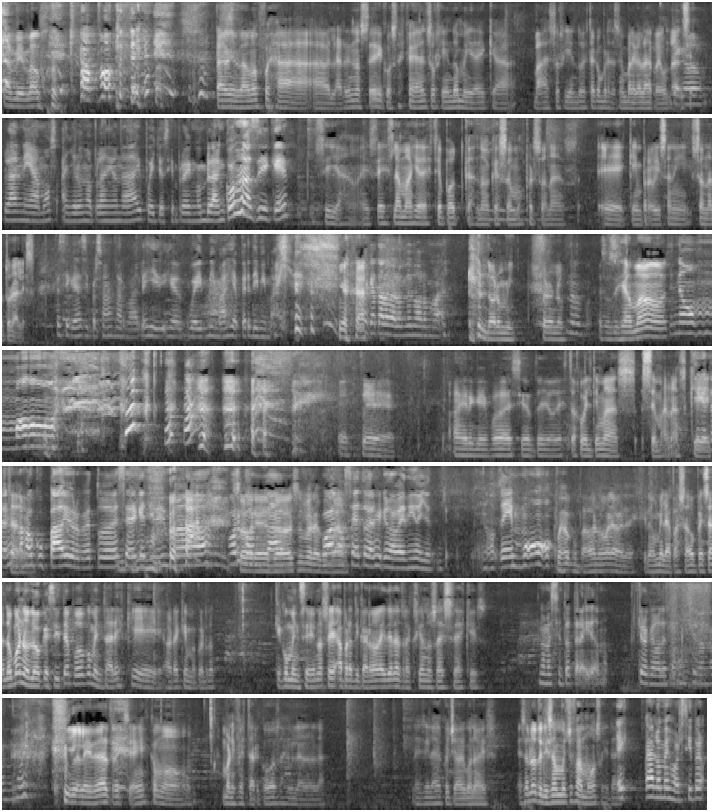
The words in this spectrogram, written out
también vamos, ¡Qué aporte! También vamos pues a, a hablar de, no sé, de cosas que vayan surgiendo a medida de que va, surgiendo esta conversación, valga la redundancia. Pero planeamos, Angelo no planeó nada y pues yo siempre vengo en blanco, así que... Sí, ajá, esa es la magia de este podcast, ¿no? Que somos personas eh, que improvisan y son naturales. Pues sí que así personas normales y dije, güey, mi magia, perdí mi magia. Me catalogaron de normal. Normie, pero no. No, no. Eso se llama... No, mo. Este... A ver, ¿qué puedo decirte yo de estas últimas semanas Sí, que que tú eres el más ocupado, yo creo que tú debes ser el que tienes más por Sobre contar. todo súper ocupado. Bueno, no sé, tú eres el que no ha venido, yo, yo no sé, mo. Pues ocupado no, la verdad es que no me la he pasado pensando. Bueno, lo que sí te puedo comentar es que, ahora que me acuerdo, que comencé, no sé, a practicar la ley de la atracción, no si sabes qué es. No me siento atraída, ¿no? Creo que no te está funcionando muy... la ley de la atracción es como manifestar cosas y bla, bla, bla. No sé si la has escuchado alguna vez. Eso lo utilizan muchos famosos y tal. Eh, a lo mejor sí, pero...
